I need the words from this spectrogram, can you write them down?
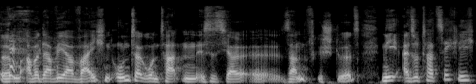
ähm, aber da wir ja weichen Untergrund hatten, ist es ja äh, sanft gestürzt. Nee, also tatsächlich,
